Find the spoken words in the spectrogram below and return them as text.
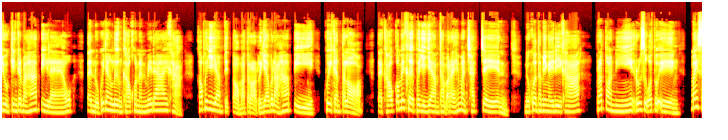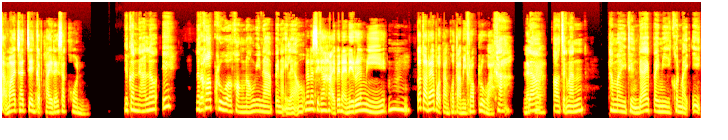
อยู่กินกันมาห้าปีแล้ว แต่หนูก็ยังลืมเขาคนนั้นไม่ได้ค่ะ เขาพยายามติดต่อมาตลอดระยะเวลาห้าปี คุยกันตลอด แต่เขาก็ไม่เคยพยายามทำอะไรให้มันชัดเจน หนูควรทำยังไงดีคะ เพราะตอนนี้รู้สึกว่าตัวเองไม่สามารถชัดเจนกับใครได้สักคน เดี๋ยวก่อนนะแล้ว เอ๊ะแล้วแล้วครอบครัวของน้องวีนาไปไหนแล้ว นั่นน่ะสิคะหายไปไหนในเรื่องนี้ อืมก็ตอนแรกบอกต่างคนต่างมีครอบครัวค่ะนะคะแล้วต่อจากนั้นทำไมถึงได้ไปมีคนใหม่อีก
